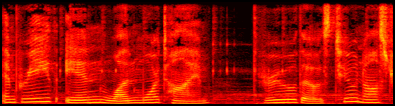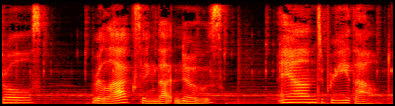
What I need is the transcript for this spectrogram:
And breathe in one more time through those two nostrils, relaxing that nose, and breathe out.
